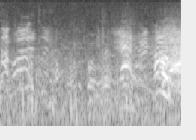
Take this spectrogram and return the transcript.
Come on! Oh!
